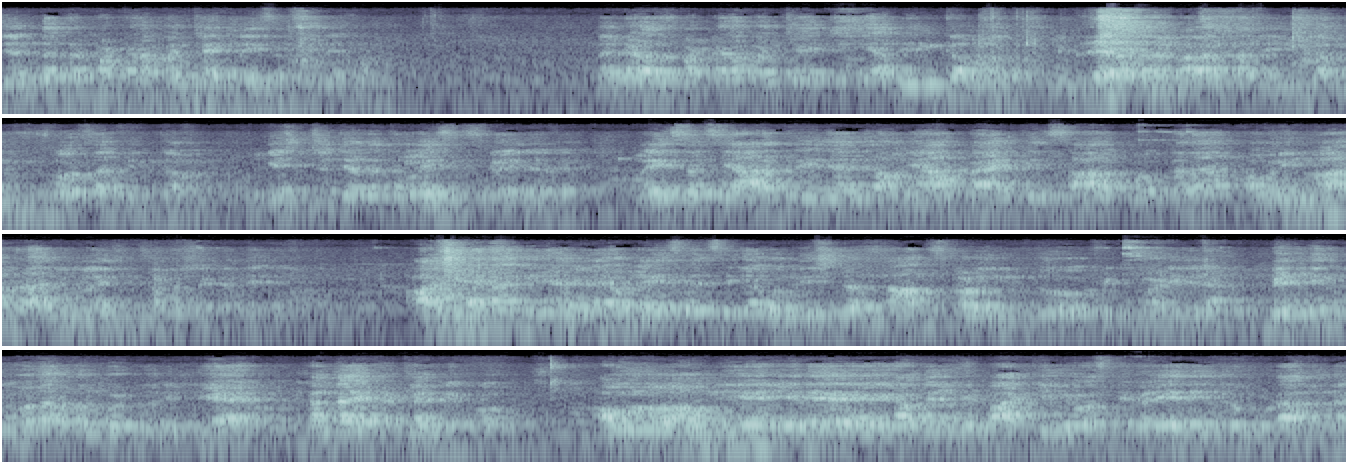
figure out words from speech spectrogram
ಜನದ ಹತ್ರ ಪಟ್ಟಣ ಪಂಚಾಯತ್ ಲೈಸೆನ್ಸ್ ಇದೆ? ನಾನು ಹೇಳೋದು ಪಟ್ಟಣ ಪಂಚಾಯತಿಗೆ ಅದು ಇನ್ಕಮ್ ಅದು. ಬರಂತದ್ದು ಇನ್ಕಮ್ ಸೋರ್ಸ್ ಆಫ್ ಇನ್ಕಮ್ ಎಷ್ಟು ಜನದ ಹತ್ರ ಲೈಸೆನ್ಸ್ ಯಾರ ಹತ್ರ ಇದೆ ಅಂದ್ರೆ ಅವ್ನು ಯಾರು ಬ್ಯಾಂಕಿಗೆ ಸಾಲಕ್ಕೆ ಹೋಗ್ತಾನ ಅವನಿಗೆ ಮಾತ್ರ ನಿಮ್ಗೆ ಲೈಸೆನ್ಸ್ ಅವಶ್ಯಕತೆ ಇದೆ ಆ ಏನಾಗಿದೆ ಅಂದ್ರೆ ಲೈಸೆನ್ಸ್ಗೆ ಒಂದಿಷ್ಟು ನಾಮ್ಸ್ಗಳು ನಿಮ್ದು ಫಿಕ್ಸ್ ಮಾಡಿದೀರ ಬಿಲ್ಡಿಂಗ್ ಓನರ್ ಬಂದ್ಬಿಟ್ಟು ನಿಮ್ಗೆ ಕಂದಾಯ ಕಟ್ಟಲೇಬೇಕು ಅವನು ಅವನಿಗೆ ಏನೇ ಯಾವುದೇ ರೀತಿ ಬಾಕಿ ವ್ಯವಸ್ಥೆಗಳು ಏನೇ ಇದ್ರು ಕೂಡ ಅದನ್ನ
